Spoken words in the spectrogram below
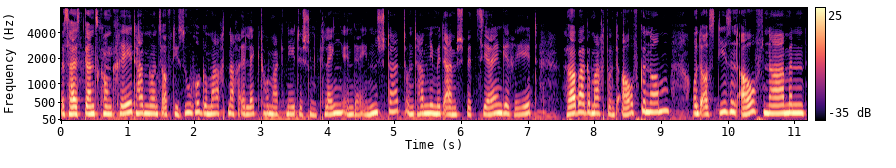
Das heißt, ganz konkret haben wir uns auf die Suche gemacht nach elektromagnetischen Klängen in der Innenstadt und haben die mit einem speziellen Gerät hörbar gemacht und aufgenommen und aus diesen Aufnahmen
